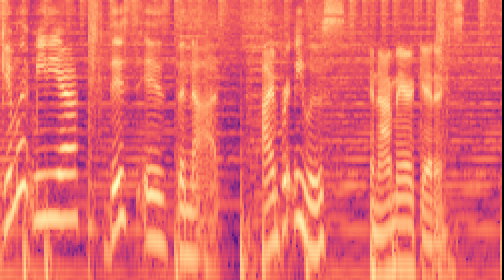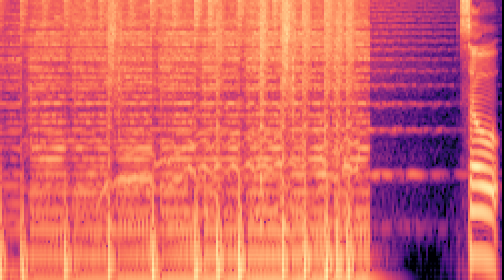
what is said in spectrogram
Gimlet Media, this is The Nod. I'm Brittany Luce. And I'm Eric Eddings. So,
